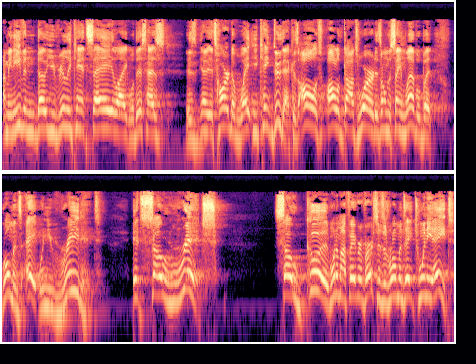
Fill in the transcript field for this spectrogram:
I mean, even though you really can't say like, well, this has, is, you know, it's hard to wait. You can't do that because all of, all of God's word is on the same level. But Romans 8, when you read it, it's so rich. So good. One of my favorite verses is Romans 8, 28.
